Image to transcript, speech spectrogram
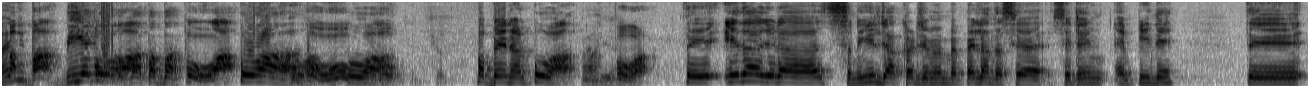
ਹੈ ਜੀ? ਬੱਬਾ। ਬੀਐਚਓ ਪੋਆ ਪੋਹਾ ਭੋ, ਪੋਹਾ। ਪੱਬੇ ਨਾਲ ਪੋਹਾ। ਪੋਆ ਤੇ ਇਹਦਾ ਜਿਹੜਾ ਸੁਨੀਲ ਜਾਖੜ ਜਿਵੇਂ ਮੈਂ ਪਹਿਲਾਂ ਦੱਸਿਆ ਸਿਟਿੰਗ ਐਮਪੀ ਨੇ। ਤੇ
